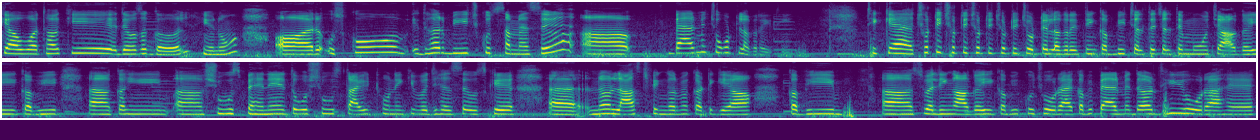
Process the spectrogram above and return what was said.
क्या हुआ था कि there was a girl you know और उसको इधर बीच कुछ समय से पैर में चोट लग रही थी। ठीक है छोटी छोटी छोटी छोटी चोटें लग रही थी। कभी चलते चलते मोच आ गई कभी आ, कहीं शूज़ पहने तो वो शूज़ टाइट होने की वजह से उसके न लास्ट फिंगर में कट गया। कभी स्वेलिंग आ गई कभी कुछ हो रहा है कभी पैर में दर्द ही हो रहा है।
